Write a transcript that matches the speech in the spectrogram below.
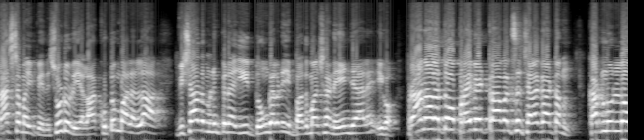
నాశనం అయిపోయింది చూడు ఇలా కుటుంబాలల్లా విషాదం నింపిన ఈ దొంగలను ఈ బదమాషులను ఏం చేయాలి? ఇగో ప్రాణాలతో ప్రైవేట్ ట్రావెల్స్ చెలగాటం కర్నూల్లో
